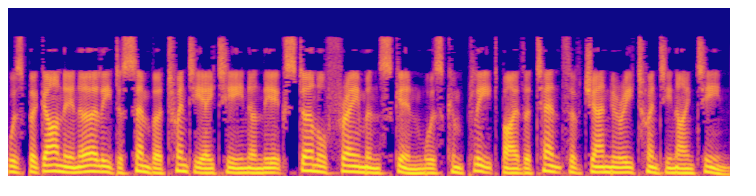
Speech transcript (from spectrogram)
was begun in early December 2018 and the external frame and skin was complete by 10 January 2019.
